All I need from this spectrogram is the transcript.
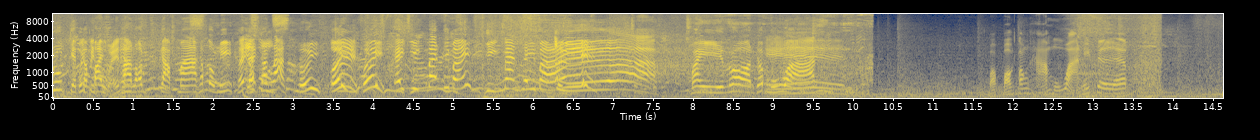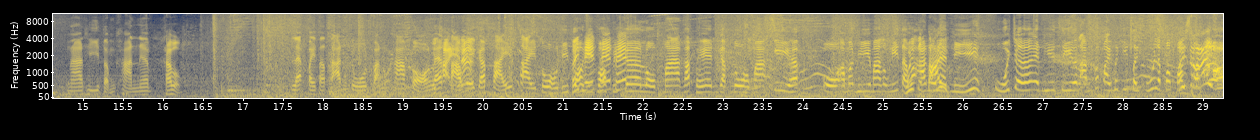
รูดเก็บกลับไปเฮ้ยสวยนะทารอนกลับมาครับตรงนี้เฮ้ยและข้างล่างเฮ้ยเฮ้ยเฮ้ยไอ้ยิงแม่นใช่ไหมยิงแม่นใช่ไหมเออไม่รอดครับหมูหวานป๊อกป๊อกต้องหาหมูหวานให้เจอครับนาทีสำคัญนะครับครับผม และไปสตันโดนฝั่งตรงข้ามสองและไถนะเต่าเอกครับใส่ใส่ตัวของดีฟเฮ้อยร์เพดีนฟอร์เพนฟิกเกอร์หลบมาครับเพนกับตัวของมาร์กี้ครับโอ้อามันพีมาตรงนี้แต่อุ๊ว่ายอาร์โนจะตายเลตหนีอุ้ยเจอเอ็นทีซีรำเข้าไปเมื่อกี้ไปอุ้ยแล้วป๊อปป๊อปเฮ้ยสไลด์โอ้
